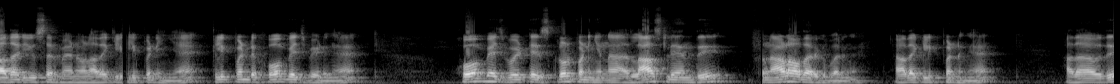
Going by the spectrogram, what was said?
ஆதார் யூசர் மேனுவல் அதை கிளிக் கிளிக் பண்ணிங்க. கிளிக் பண்ணிட்டு ஹோம் பேஜ் போயிடுங்க. ஹோம் பேஜ் போயிட்டு ஸ்க்ரோல் பண்ணிங்கன்னா லாஸ்ட்லேருந்து நாலாவதாக இருக்குது பாருங்கள் அதை கிளிக் பண்ணுங்கள் அதாவது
